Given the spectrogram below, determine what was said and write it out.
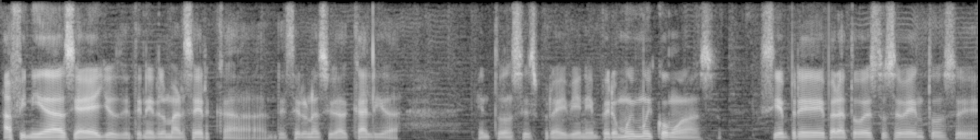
afinidad hacia ellos, de tener el mar cerca, de ser una ciudad cálida. Entonces por ahí vienen, pero muy, muy cómodas. Siempre para todos estos eventos eh,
